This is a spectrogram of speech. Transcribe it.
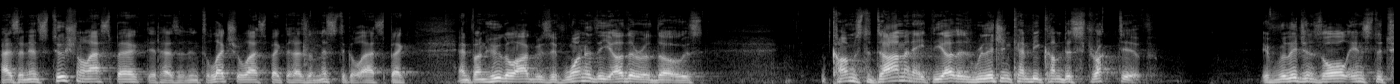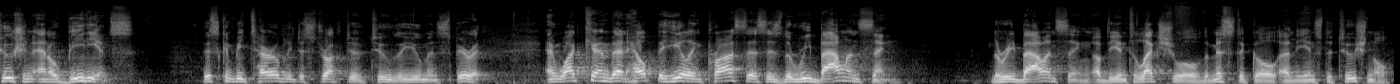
has an institutional aspect, it has an intellectual aspect, it has a mystical aspect. And von Hugel argues if one or the other of those comes to dominate the others, religion can become destructive. If religion is all institution and obedience, this can be terribly destructive to the human spirit. And what can then help the healing process is the rebalancing, the rebalancing of the intellectual, the mystical, and the institutional.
